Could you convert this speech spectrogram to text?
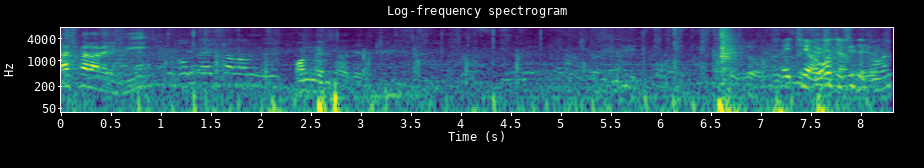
Kaç para vereceğiz? Onlar tamamdır. 10 ver sadece. Ayakkabılar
